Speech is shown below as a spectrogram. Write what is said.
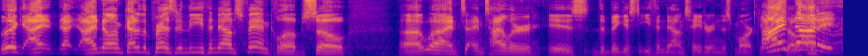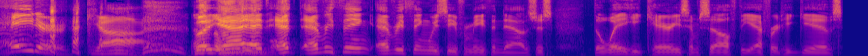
Look, I I- I know I'm kind of the president of the Ethan Downs fan club, so uh, well, and, and Tyler is the biggest Ethan Downs hater in this market. I'm so- not a hater. God. but yeah, Unbelievable. it, everything everything we see from Ethan Downs, just the way he carries himself, the effort he gives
